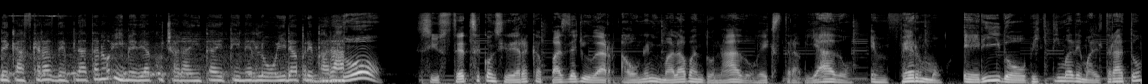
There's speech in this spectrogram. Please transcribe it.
de cáscaras de plátano y media cucharadita de tiner, lo voy a ir a preparar. ¡No! Si usted se considera capaz de ayudar a un animal abandonado, extraviado, enfermo, herido o víctima de maltrato,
